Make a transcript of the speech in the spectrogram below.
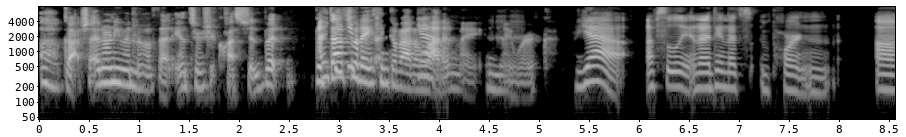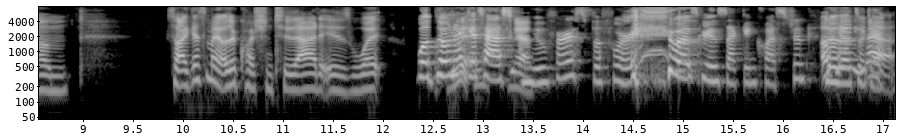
oh gosh, I don't even know if that answers your question, but but I that's what I think about a yeah. lot in my in my work. Yeah, absolutely, and I think that's important. Um, so I guess my other question to that is what. Well, don't what, I get to ask yeah. you first before you ask me a second question? Okay, no, that's okay. Yeah.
